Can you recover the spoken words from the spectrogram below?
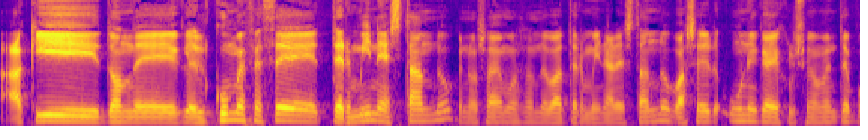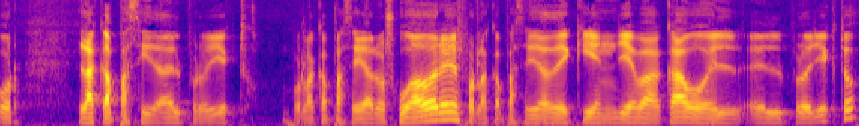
aquí donde el QMFC termine estando, que no sabemos dónde va a terminar estando, va a ser única y exclusivamente por la capacidad del proyecto, por la capacidad de los jugadores, por la capacidad de quien lleva a cabo el, el proyecto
